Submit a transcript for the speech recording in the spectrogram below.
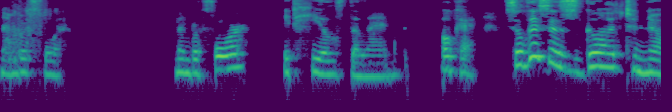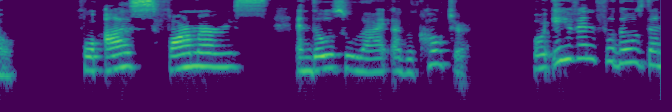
Number four. Number four, it heals the land. Okay. So this is good to know for us farmers and those who like agriculture or even for those that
